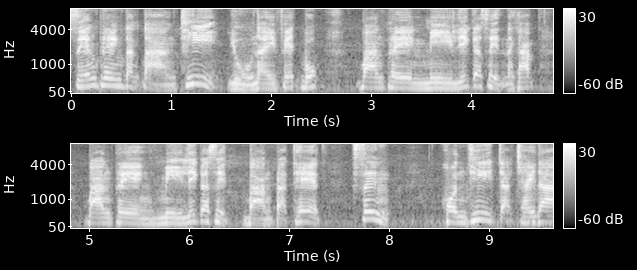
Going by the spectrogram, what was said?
เสียงเพลงต่างๆที่อยู่ใน Facebook บางเพลงมีลิขสิทธิ์นะครับ บางเพลงมีลิขสิทธิ์บางประเทศ ซึ่งคนที่จะใช้ได้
